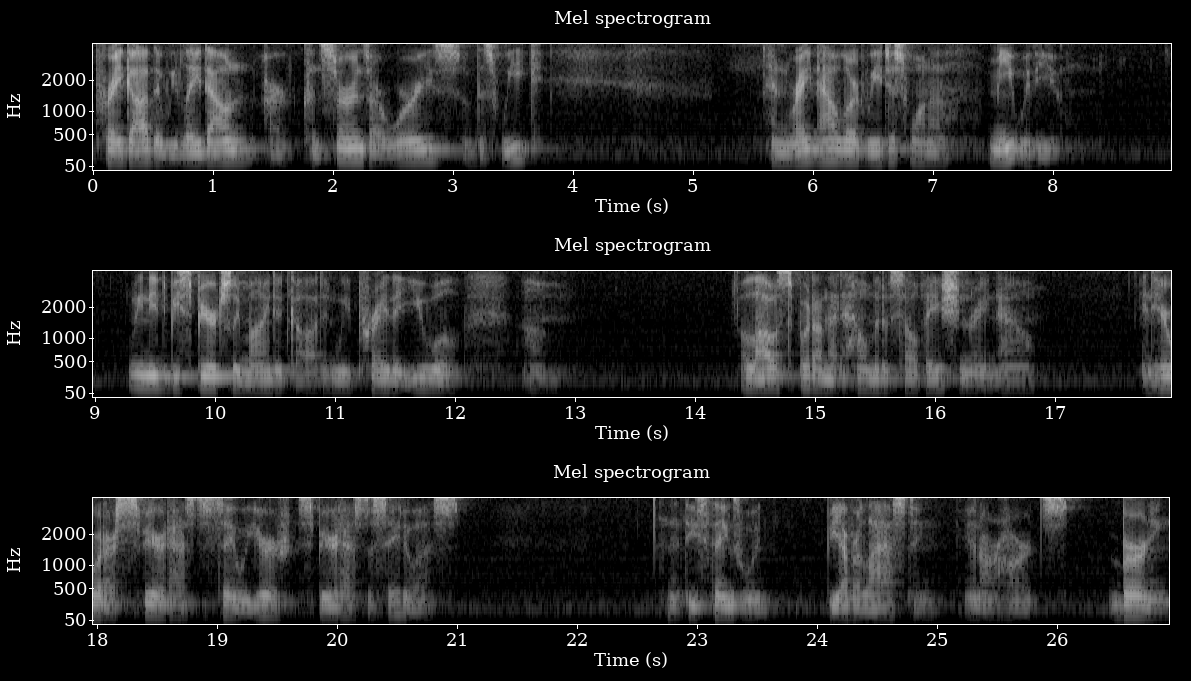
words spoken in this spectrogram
pray, God, that we lay down our concerns, our worries of this week. And right now, Lord, we just want to meet with you. We need to be spiritually minded, God, and we pray that you will um, allow us to put on that helmet of salvation right now and hear what our spirit has to say, what your spirit has to say to us. And that these things would be everlasting in our hearts, burning,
